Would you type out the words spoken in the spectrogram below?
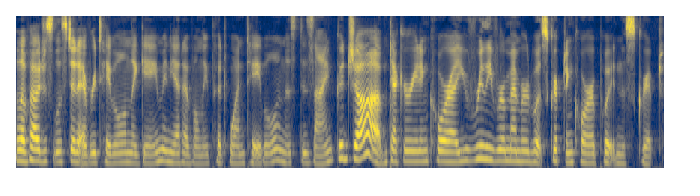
I love how I just listed every table in the game and yet have only put one table in this design. Good job, decorating Cora. You really remembered what scripting Cora put in the script.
